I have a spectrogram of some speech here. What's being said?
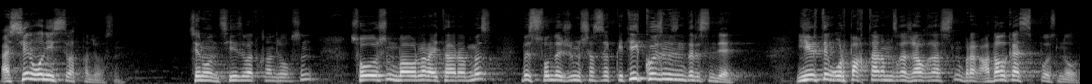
А сен оны естіп жатқан жоқсың. Сен оны сезіп жатқан жоқсың. Сол үшін бауырлар айтарымыз біз сондай жұмыс жасап кетейік көзіміздің тірісінде. Ертең ұрпақтарымызға жалғассын бірақ адал кәсіп болсын ол.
